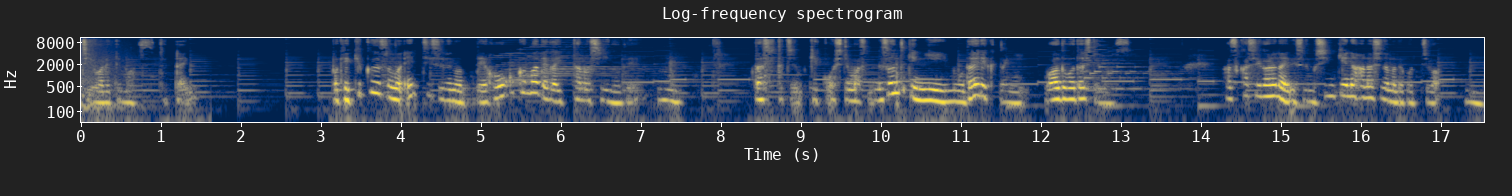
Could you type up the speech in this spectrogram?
口言われてます。絶対に。ぱ結局、そのエッチするのって報告までが楽しいので、うん。私たち結構してますね。その時にもうダイレクトにワードは出してます。恥ずかしがらないですね。もう真剣な話なので、こっちは。うん。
